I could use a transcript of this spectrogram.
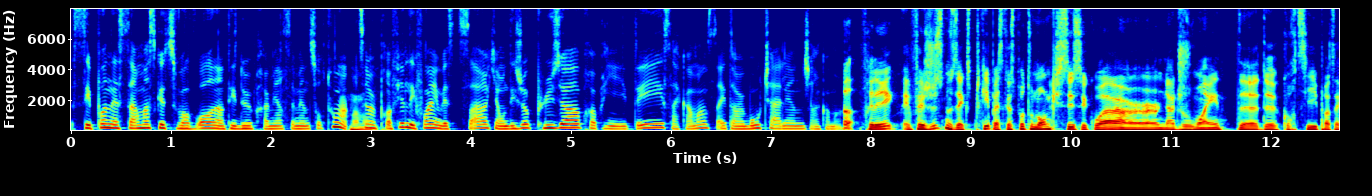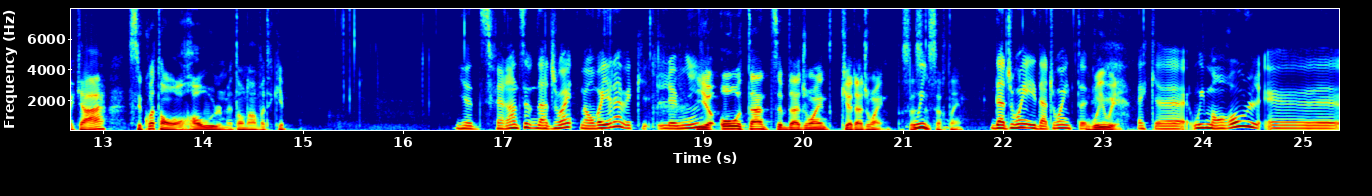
C'est pas nécessairement ce que tu vas voir dans tes deux premières semaines. Surtout un, un profil des fois investisseurs qui ont déjà plusieurs propriétés, ça commence à être un beau challenge en commençant. Ah, Frédéric, fais juste nous expliquer, parce que c'est pas tout le monde qui sait c'est quoi un adjoint de, courtier hypothécaire. C'est quoi ton rôle, mettons, dans votre équipe? Il y a différents types d'adjointes, mais on va y aller avec le mien. Il y a autant de types d'adjointes que d'adjointes, ça c'est certain d'adjoint et d'adjointe. Oui, oui. Euh, oui, mon rôle, euh,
